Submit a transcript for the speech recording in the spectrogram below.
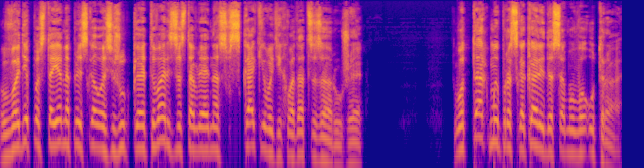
в воде постоянно плескалась жуткая тварь, заставляя нас вскакивать и хвататься за оружие. Вот так мы проскакали до самого утра.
